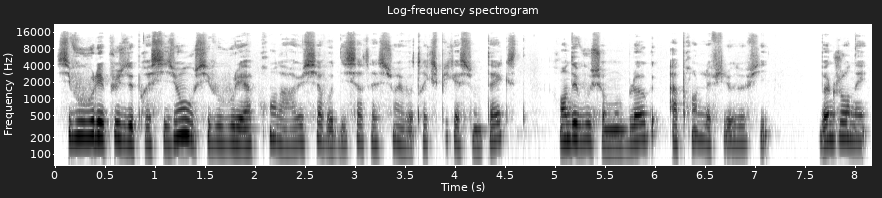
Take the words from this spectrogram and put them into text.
Si vous voulez plus de précision ou si vous voulez apprendre à réussir votre dissertation et votre explication de texte, rendez-vous sur mon blog Apprendre la philosophie. Bonne journée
